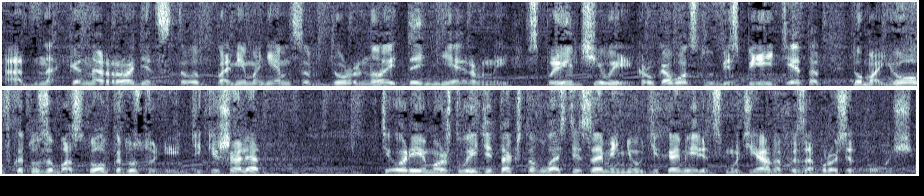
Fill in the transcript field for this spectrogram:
Однако народец-то, помимо немцев, дурной да нервный, вспыльчивый, к руководству без пиетета, то маевка, то забастовка, то студентики шалят. В теории может выйти так, что власти сами не утихомирят смутьянов и запросят помощи.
